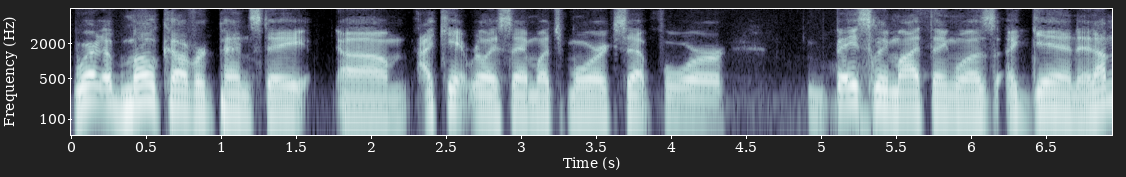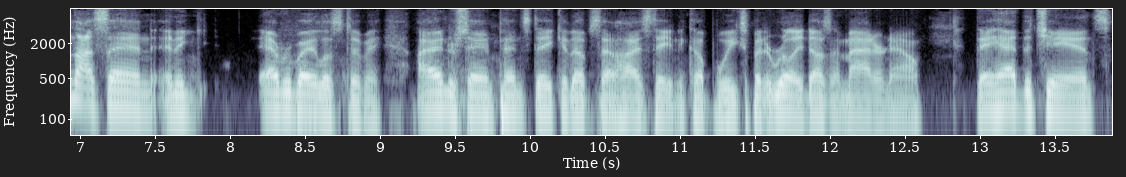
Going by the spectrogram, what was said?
We're at Mo covered Penn State. Um, I can't really say much more except for basically my thing was again, and I'm not saying and everybody listen to me. I understand Penn State could upset High State in a couple weeks, but it really doesn't matter now. They had the chance.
